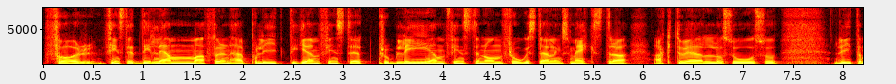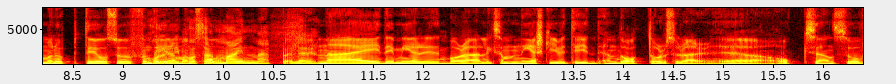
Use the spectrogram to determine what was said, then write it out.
för... Finns det ett dilemma för den här politikern? Finns det ett problem? Finns det någon frågeställning som är extra aktuell och så? Och så ritar man upp det och så funderar Håller ni man på här mindmap? Eller? Nej, det är mer bara liksom nerskrivet i en dator. och Sådär. Eh, och, sen så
